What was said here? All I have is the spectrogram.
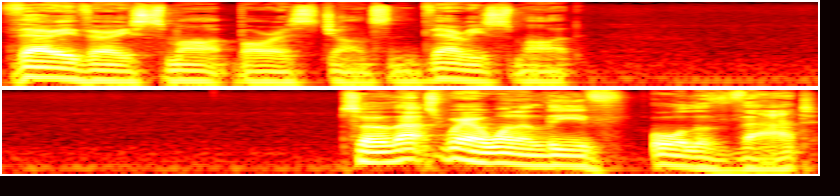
Very, very smart, Boris Johnson. Very smart. So that's where I want to leave all of that.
